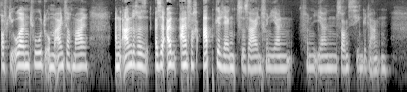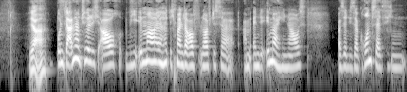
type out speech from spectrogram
auf die Ohren tut, um einfach mal an andere, also einfach abgelenkt zu sein von ihren, von ihren sonstigen Gedanken. Ja. Und dann natürlich auch, wie immer, ich meine, darauf läuft es ja am Ende immer hinaus, also dieser grundsätzlichen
